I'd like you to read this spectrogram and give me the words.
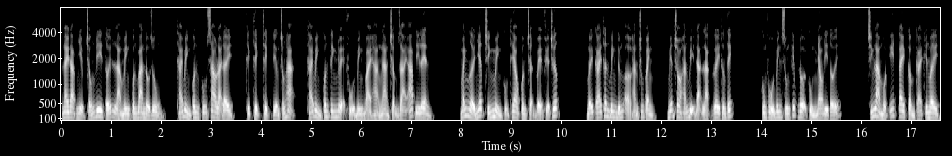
Nay đạp nhịp chống đi tới là minh quân ban đầu dùng, thái bình quân cũng sao lại đây, thịch thịch thịch tiếng chống hạ, thái bình quân tinh nhuệ phủ binh bài hàng ngang chậm dại áp đi lên. Mãnh người nhiếp chính mình cũng theo quân trận về phía trước. Mấy cái thân binh đứng ở hắn chung quanh, miễn cho hắn bị đạn lạc gây thương tích. Cùng phủ binh súng kiếp đội cùng nhau đi tới. Chính là một ít tay cầm cái khiên mây,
